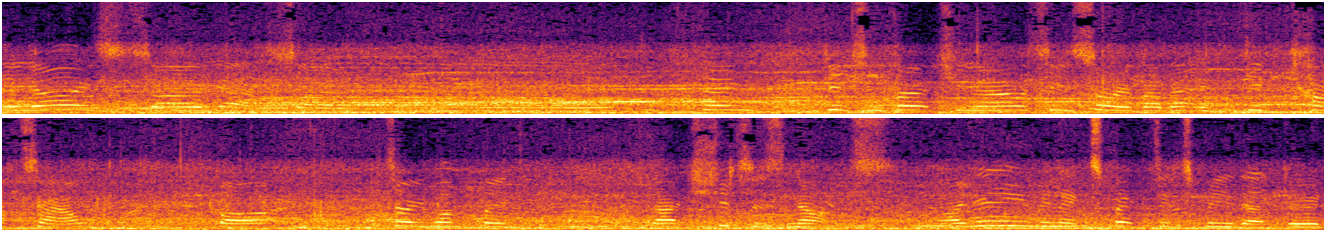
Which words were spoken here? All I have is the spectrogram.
Hey guys, so did some virtual reality, sorry about that, it did cut out, but I'll tell you one thing, that shit is nuts. I didn't even expect it to be that good,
